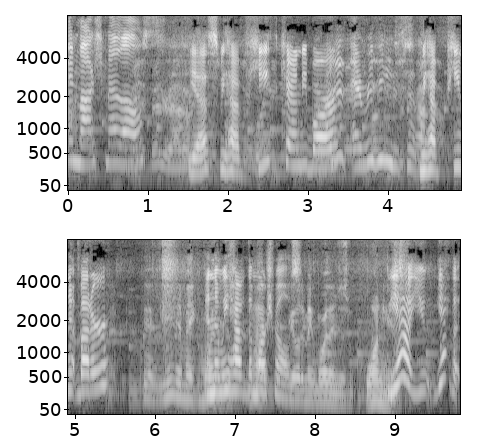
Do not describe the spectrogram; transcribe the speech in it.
And marshmallows. Yes, we have Heath candy bar. We have peanut butter. Okay, we need to make more. And then we have the marshmallows. Be marshmallows. able to make more than just one here. Yeah, you yeah, that,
